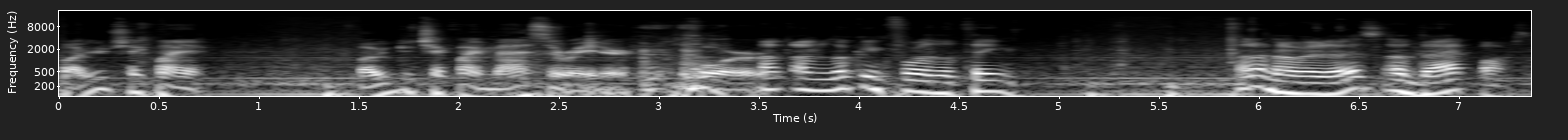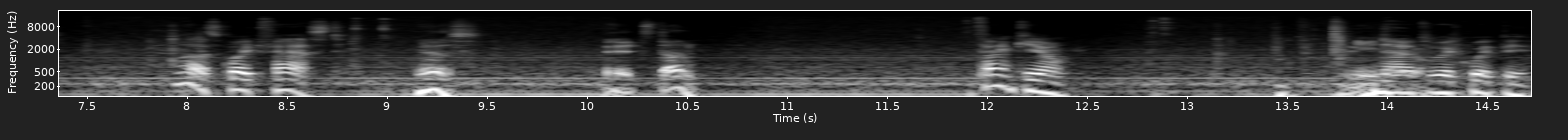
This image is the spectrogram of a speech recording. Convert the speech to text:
Why would you check my? Why would you check my macerator for? I'm, I'm looking for the thing. I don't know what it is. Oh, that part. Oh, that's quite fast. yes, it's done. Thank you. Neato. Now to equip you.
